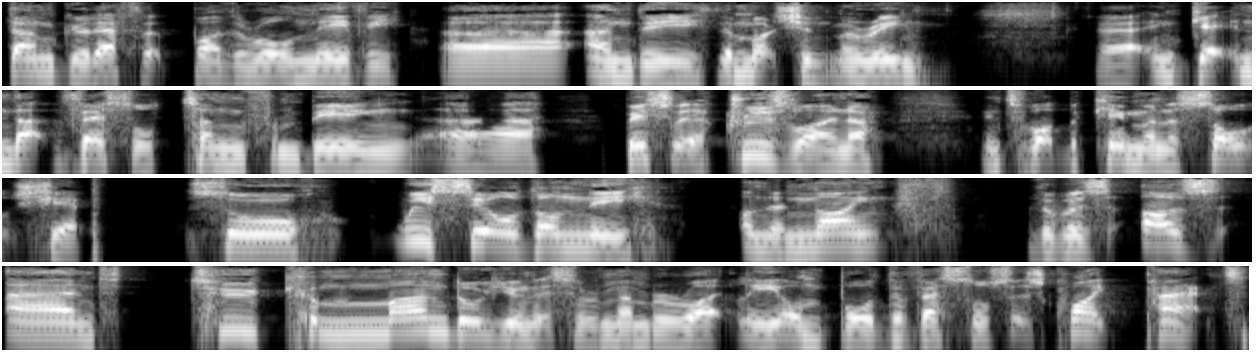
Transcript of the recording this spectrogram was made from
damn good effort by the Royal Navy uh, and the, the Merchant Marine uh, in getting that vessel turned from being uh, basically a cruise liner into what became an assault ship. So we sailed on the on the 9th. There was us and two commando units, if I remember rightly, on board the vessel. So it's quite packed.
